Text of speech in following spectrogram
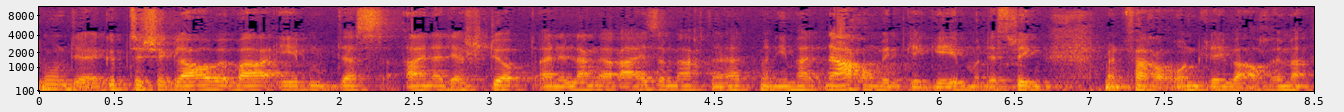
nun, der ägyptische Glaube war eben, dass einer, der stirbt, eine lange Reise macht, dann hat man ihm halt Nahrung mitgegeben und deswegen hat man Pharaonengräber auch immer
